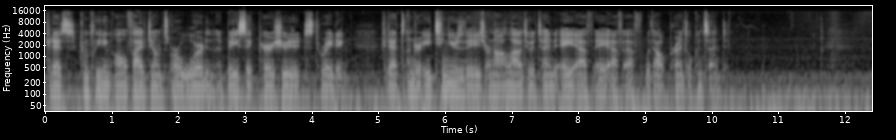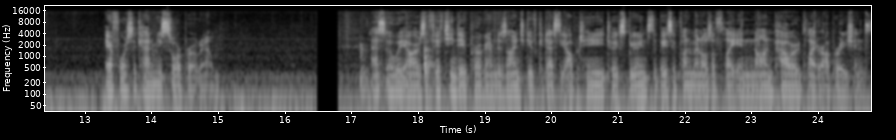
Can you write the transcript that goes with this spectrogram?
Cadets completing all five jumps are awarded a basic parachutist rating. Cadets under 18 years of age are not allowed to attend AFAFF without parental consent. Air Force Academy SOAR program. SOAR is a 15 day program designed to give cadets the opportunity to experience the basic fundamentals of flight in non powered glider operations.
